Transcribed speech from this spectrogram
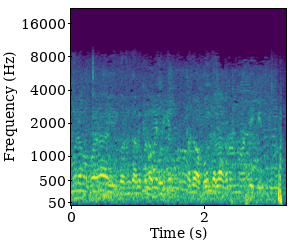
mo na magwala, ikaw na talaga pala. Ano, apunta lang ka.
